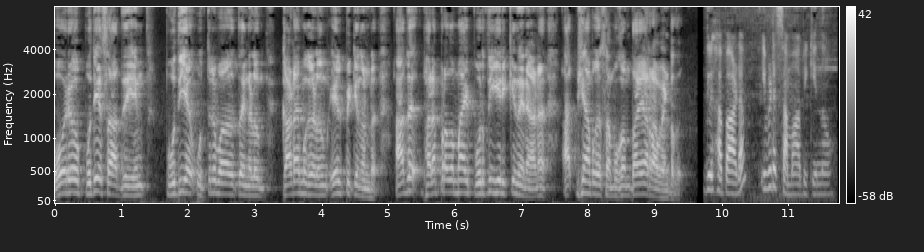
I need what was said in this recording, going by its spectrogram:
ഓരോ പുതിയ സാധ്യതയും പുതിയ ഉത്തരവാദിത്തങ്ങളും കടമകളും ഏൽപ്പിക്കുന്നുണ്ട്. അത് ഫലപ്രദമായി പൂർത്തീകരിക്കുന്നതിനാണ് അധ്യാപക സമൂഹം തയ്യാറാവേണ്ടത്. ഗൃഹപാഠം ഇവിടെ സമാപിക്കുന്നു.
